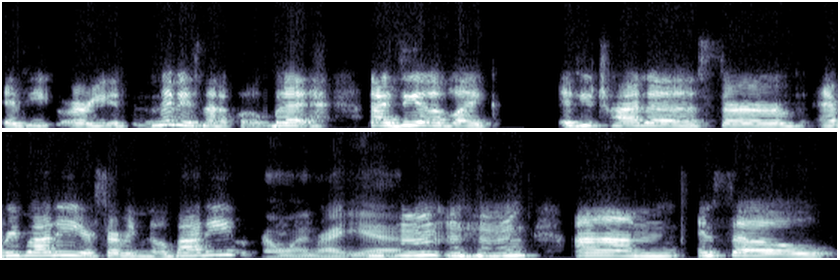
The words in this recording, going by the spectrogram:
if you or you, maybe it's not a quote, but the idea of like if you try to serve everybody, you're serving nobody. No one, right? Yeah. Mm-hmm, mm-hmm. Um, and so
